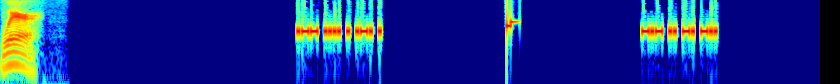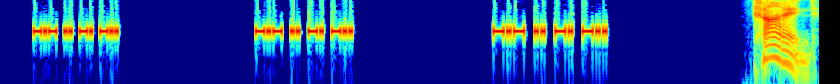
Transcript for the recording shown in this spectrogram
Where? Kind.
